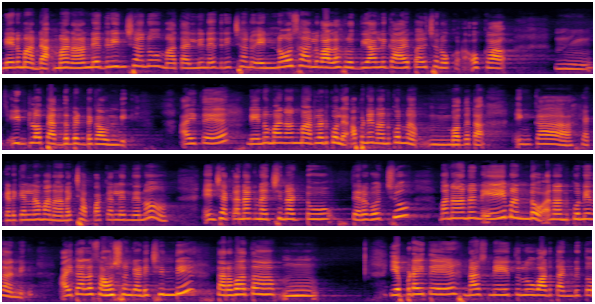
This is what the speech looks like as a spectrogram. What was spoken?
నేను మా డా మా నాన్న ఎదిరించాను మా తల్లిని ఎదిరించాను ఎన్నోసార్లు వాళ్ళ హృదయాల్ని గాయపరిచాను. ఒక ఒక ఇంట్లో పెద్ద బిడ్డగా ఉండి. అయితే నేను మా నాన్న మాట్లాడుకోలే. అప్పుడు నేను అనుకున్నా మొదట ఇంకా ఎక్కడికి వెళ్ళినా మా నాన్నకి చెప్పక్కర్లేదు నేను. ఏం చెక్క నాకు నచ్చినట్టు తిరగొచ్చు. మా నాన్న ఏమండో అని అనుకునేదాన్ని. అయితే అలా సంవత్సరం గడిచింది. తర్వాత ఎప్పుడైతే నా స్నేహితులు వాడి తండ్రితో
